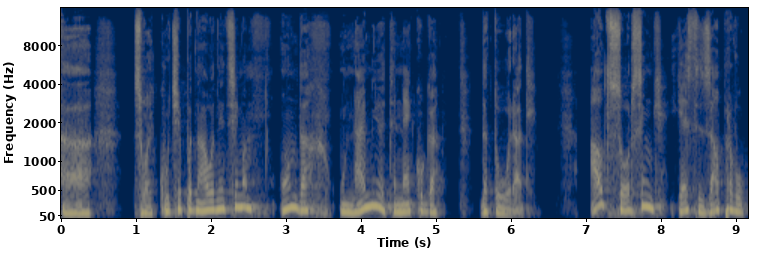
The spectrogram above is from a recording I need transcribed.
a, svoje kuće pod navodnicima, onda unajmljujete nekoga da to uradi. Outsourcing jeste zapravo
